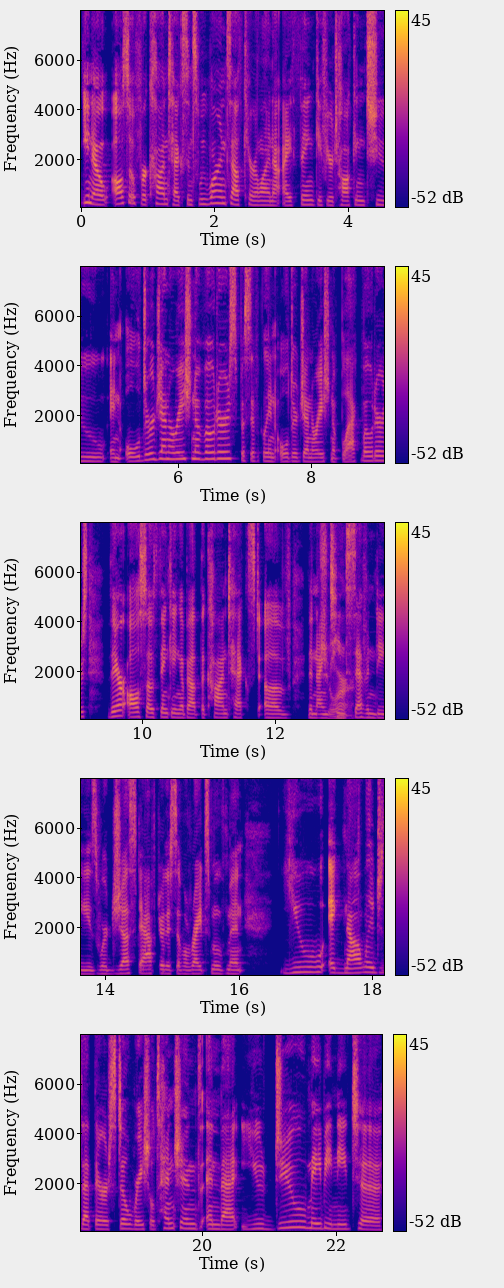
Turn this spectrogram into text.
you know also for context since we were in south carolina i think if you're talking to an older generation of voters specifically an older generation of black voters they're also thinking about the context of the Sure. 1970s we're just after the civil rights movement you acknowledge that there are still racial tensions and that you do maybe need to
